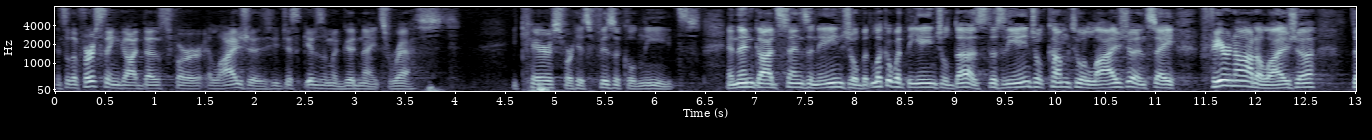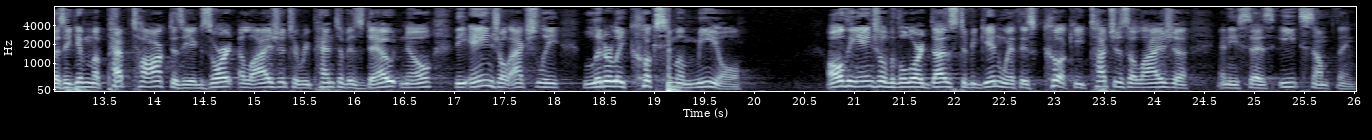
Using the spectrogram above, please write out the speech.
And so the first thing God does for Elijah is He just gives him a good night's rest. He cares for his physical needs. And then God sends an angel, but look at what the angel does. Does the angel come to Elijah and say, Fear not, Elijah, does he give him a pep talk? Does he exhort Elijah to repent of his doubt? No. The angel actually literally cooks him a meal. All the angel of the Lord does to begin with is cook. He touches Elijah and he says, Eat something.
